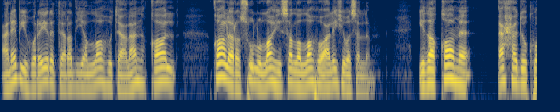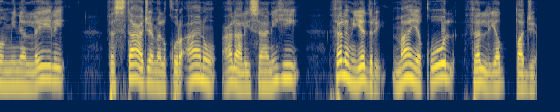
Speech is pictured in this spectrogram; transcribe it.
a nebi Hurajrete radijallahu ta'alan, kal, kale Rasulullahi sallallahu alaihi wasallam, Iza qame ahadukum min al-lejli, فاستعجم القرآن على لسانه فلم يدري ما يقول فليضطجع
